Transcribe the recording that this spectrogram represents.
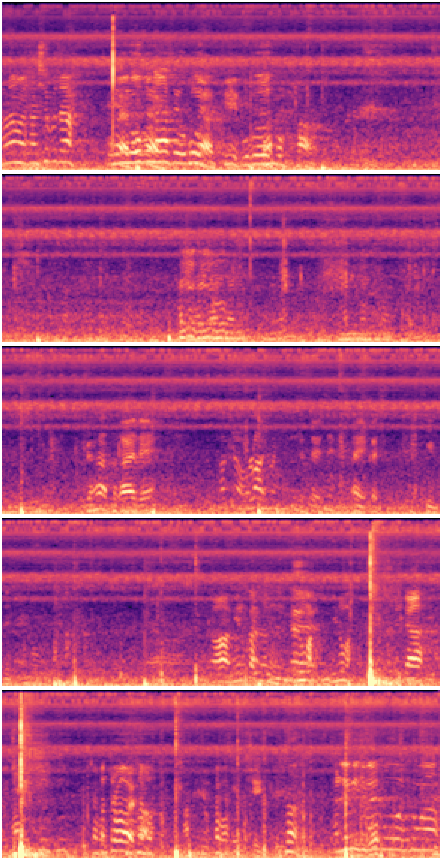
하나만 다시 보자. 오야 오분 나왔어요 오분. 야 뒤에 오분. 우리 하나 더 가야 돼. 됐다, 됐다. 아니, 끝. 아 민우 가. 민우마 민우마. 자. 자 컨트롤. 그렇지. 달리지 말고 해동아.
